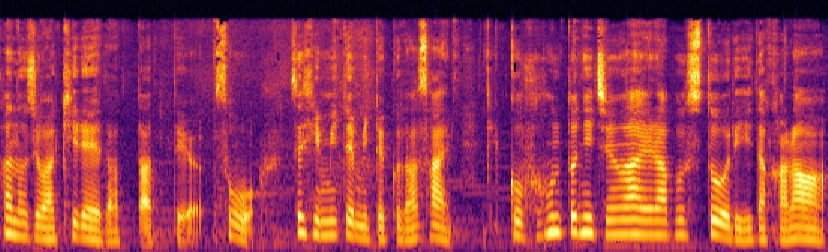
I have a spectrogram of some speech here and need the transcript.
彼女は綺麗だったっていう。そう。是非見てみてください。結構本当に純愛ラブストーリーだから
